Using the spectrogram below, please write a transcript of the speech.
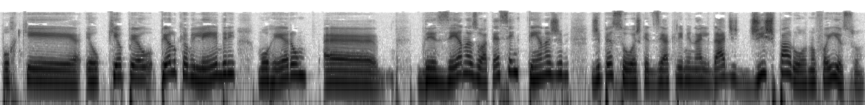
Porque eu, que eu, pelo que eu me lembre, morreram é, dezenas ou até centenas de, de pessoas. Quer dizer, a criminalidade disparou, não foi isso?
